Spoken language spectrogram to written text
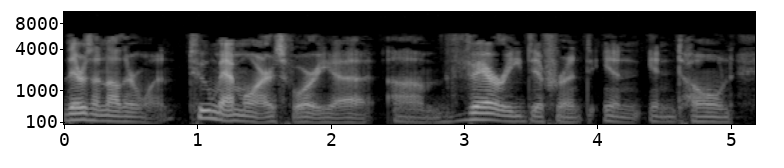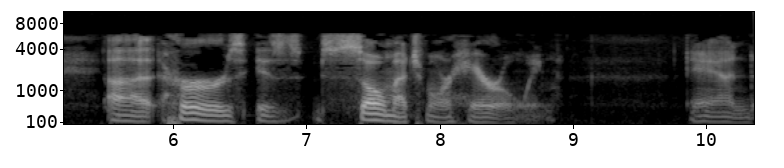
there's another one. Two memoirs for you, um, very different in, in tone. Uh, hers is so much more harrowing and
